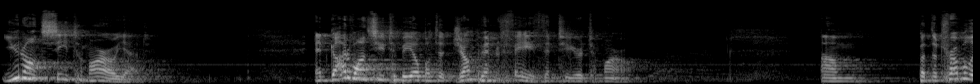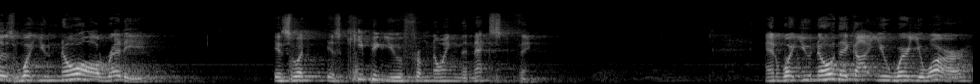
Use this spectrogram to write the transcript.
you don't see tomorrow yet. And God wants you to be able to jump in faith into your tomorrow. Um, but the trouble is, what you know already is what is keeping you from knowing the next thing. And what you know they got you where you are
